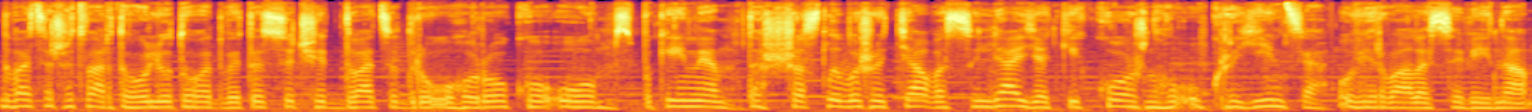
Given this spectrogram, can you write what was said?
24 лютого 2022 року у спокійне та щасливе життя Василя, як і кожного українця, увірвалася війна.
